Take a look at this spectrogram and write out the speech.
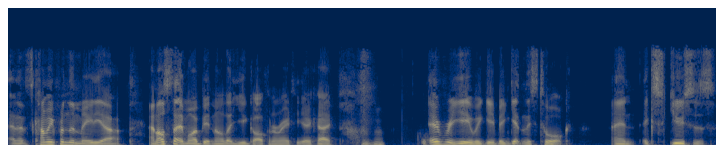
and it's coming from the media. And I'll say my bit, and I'll let you go off and a rant here. Okay. Mm-hmm. Every year we've been getting this talk and excuses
